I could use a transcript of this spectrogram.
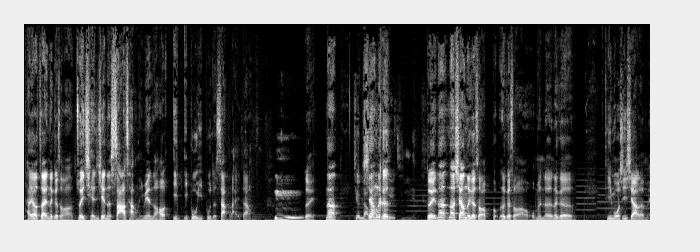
他要在那个什么最前线的沙场里面，然后一一步一步的上来这样子。嗯，对。那像那个，对，那那像那个什么那个什么，我们的那个提摩西夏勒梅，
